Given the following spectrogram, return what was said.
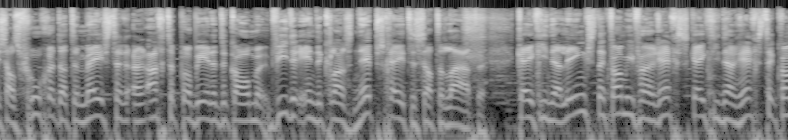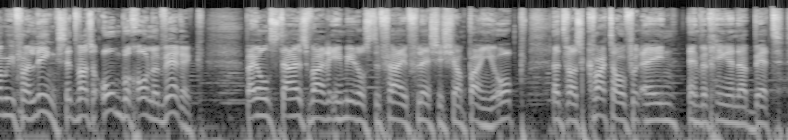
Is als vroeger dat de meester erachter probeerde te komen wie er in de klas nepscheten zat te laten. Keek hij naar links, dan kwam hij van rechts. Keek hij naar rechts, dan kwam hij van links. Het was onbegonnen werk. Bij ons thuis waren inmiddels de vijf flessen champagne op. Het was kwart over één en we gingen naar bed.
